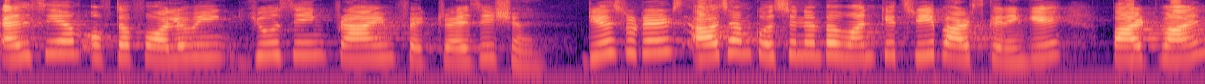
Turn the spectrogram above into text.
LCM of the following using prime factorization. Dear students, आज हम क्वेश्चन नंबर वन के थ्री पार्ट्स करेंगे. Part one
